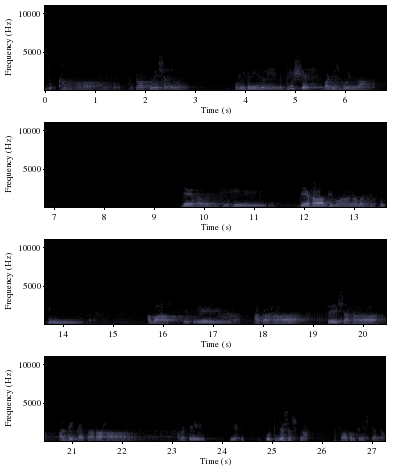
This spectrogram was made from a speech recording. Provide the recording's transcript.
దుఃఖం అవాప్యతే ఎంతో క్లేశం ఉన్నది so we can easily appreciate what is going on దేహవద్భి దేహాభిమానవద్భి అవాప్యతే అత క్లేశ అధికతర. కాబట్టి పూర్తి చేసేస్తున్నా. శ్లోకం ఫినిష్ చేద్దాం.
